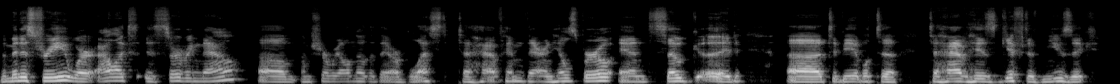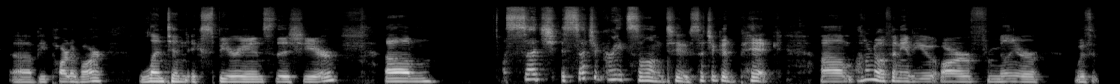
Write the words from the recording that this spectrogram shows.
the ministry where Alex is serving now. Um, I'm sure we all know that they are blessed to have him there in Hillsborough, and so good to be able to to have his gift of music uh, be part of our Lenten experience this year. Um, such such a great song too, such a good pick. Um, I don't know if any of you are familiar with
